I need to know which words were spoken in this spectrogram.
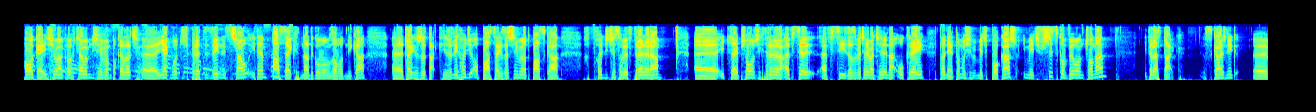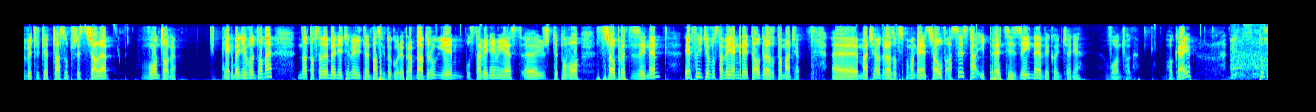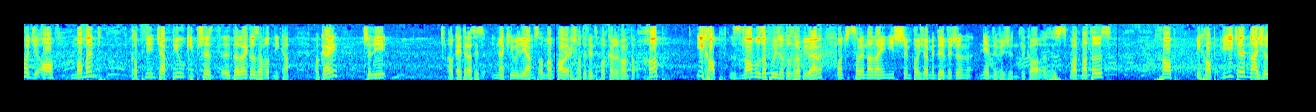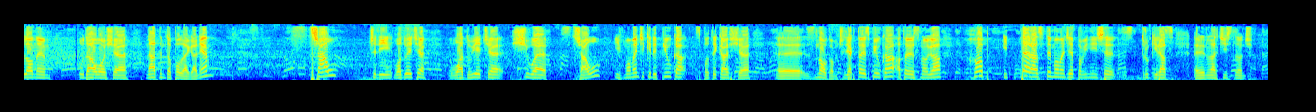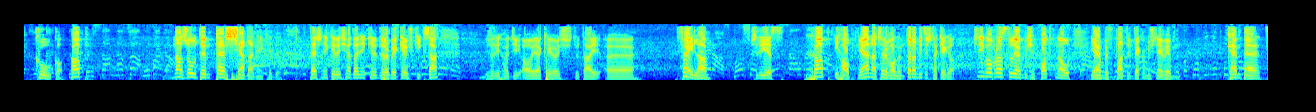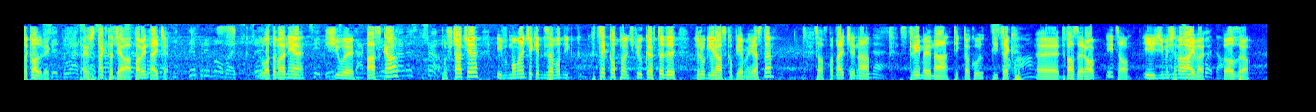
Okej, siemanko, chciałbym dzisiaj wam pokazać e, jak włączyć precyzyjny strzał i ten pasek nad głową zawodnika. E, także tak, jeżeli chodzi o pasek, zacznijmy od paska. Wchodzicie sobie w trenera e, i tutaj przełącznik trenera FC, FC zazwyczaj macie na ukryj. To nie, tu musi mieć pokaż i mieć wszystko wyłączone. I teraz tak, wskaźnik e, wyczucia czasu przy strzale włączony. Jak będzie włączone, no to wtedy będziecie mieli ten pasek do góry, prawda? Drugim ustawieniem jest e, już typowo strzał precyzyjny. Jak wchodzicie w ustawienia gry, to od razu to macie. E, macie od razu wspomaganie strzałów asysta i precyzyjne wykończenie włączone. Ok? Tu chodzi o moment kopnięcia piłki przez e, danego zawodnika. Ok? Czyli. Ok, teraz jest Inaki Williams, on ma power shoty, więc pokażę wam to. Hop i hop. Znowu za późno to zrobiłem. Łączyć sobie na najniższym poziomie Division, nie Division, tylko Squad Battles. Hop i hop. Widzicie, na zielonym udało się, na tym to polega, nie? Strzał, czyli ładujecie, ładujecie siłę strzału i w momencie, kiedy piłka spotyka się e, z nogą, czyli jak to jest piłka, a to jest noga, hop i teraz w tym momencie powinniście drugi raz e, nacisnąć kółko. Hop. Na żółtym też siada niekiedy. Też niekiedy siada, niekiedy robi jakiegoś kiksa. Jeżeli chodzi o jakiegoś tutaj e, faila, czyli jest hop i hop, nie? Na czerwonym. To robi coś takiego. Czyli po prostu jakby się potknął, jakby wpadł w jakąś, nie wiem, kępę, cokolwiek. Także tak to działa. Pamiętajcie. Ładowanie siły paska, puszczacie i w momencie, kiedy zawodnik chce kopnąć piłkę, wtedy drugi raz kopiemy. Jasne? Co, wpadajcie na streamy na TikToku, Ticek e, 2.0 i co? I widzimy się na live'ach. Pozdro.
